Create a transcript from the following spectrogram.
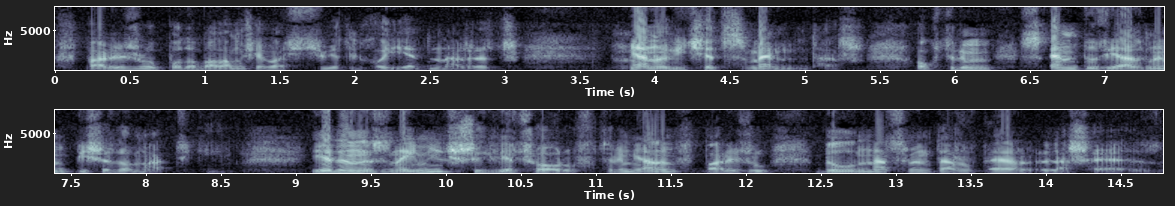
W Paryżu podobała mu się właściwie tylko jedna rzecz, mianowicie cmentarz, o którym z entuzjazmem pisze do matki. Jeden z najmilszych wieczorów, który miałem w Paryżu, był na cmentarzu Père Lachaise.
